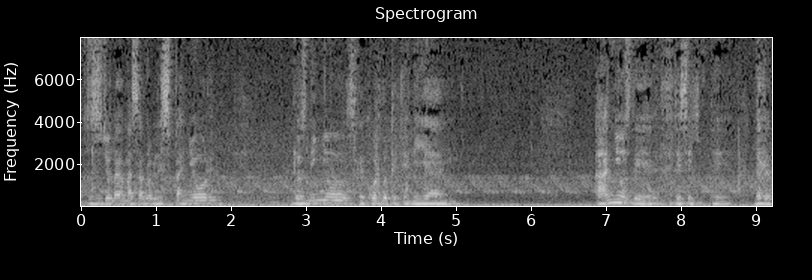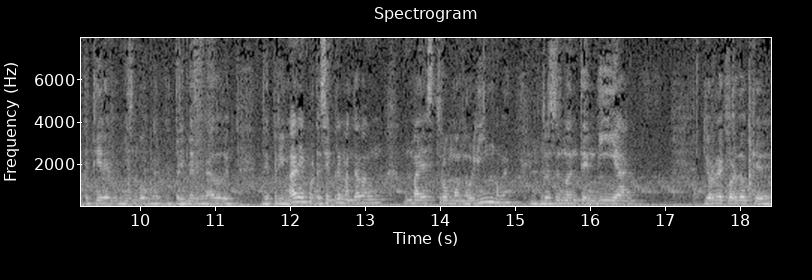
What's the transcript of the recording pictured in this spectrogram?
Entonces yo nada más hablo el español. Los niños recuerdo que tenían años de, de, repetir el mismo el primer grado de, de primaria porque siempre mandaban un, un maestro monolingüe. Entonces no entendían. Yo recuerdo que lo-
